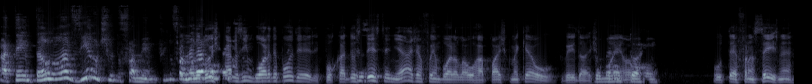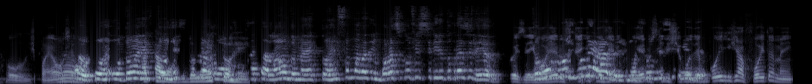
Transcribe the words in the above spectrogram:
até então não havia no time do Flamengo. O time do Flamengo mandou era dois caras embora depois dele. Por causa desse, desse DNA, já foi embora lá o rapaz, como é que é? O veio da Espanha. Torrent. O é francês, né? Ou espanhol, sei Não. lá. Não, o, o Domenech Catalão, Torrent, Domenech o catalão, o Domenech Torrent foi mandado embora sendo vice-líder do brasileiro. Pois é, e o Tomou Rogério duas Ceni, Rogério, chegou depois e já foi também.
